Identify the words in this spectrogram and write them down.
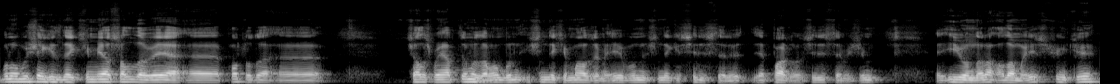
bunu bu şekilde kimyasalla veya e, potoda e, çalışma yaptığımız zaman bunun içindeki malzemeyi, bunun içindeki silisleri, e, pardon silis demişim, e, iyonları alamayız. Çünkü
